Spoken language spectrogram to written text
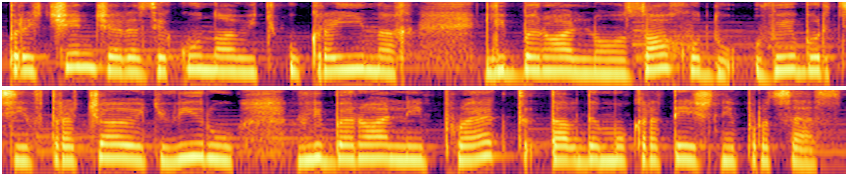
причин, через яку навіть у країнах ліберального заходу виборці втрачають віру в ліберальний проект та в демократичний процес.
